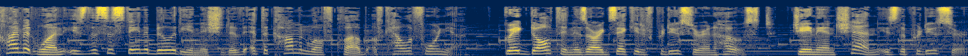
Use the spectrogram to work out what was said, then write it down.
Climate One is the sustainability initiative at the Commonwealth Club of California. Greg Dalton is our executive producer and host. Jane Ann Chen is the producer.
